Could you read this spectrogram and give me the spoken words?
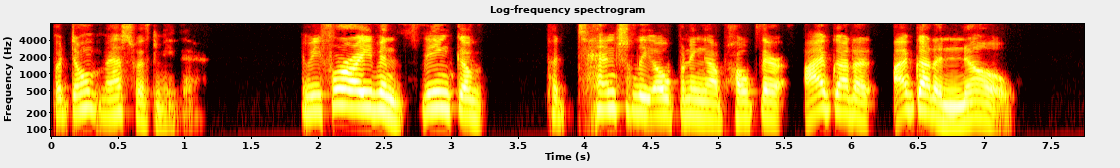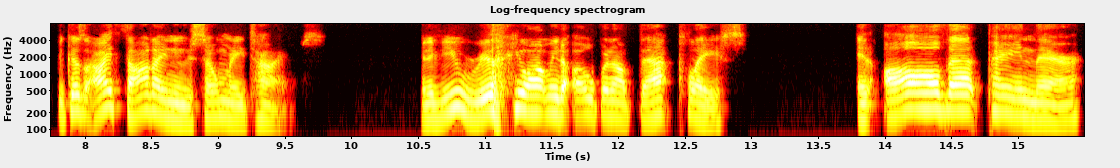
but don't mess with me there. And before I even think of potentially opening up hope there, I've got to I've got to know because I thought I knew so many times. And if you really want me to open up that place and all that pain there,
